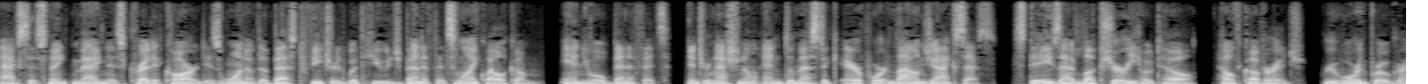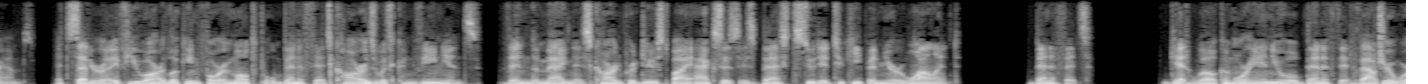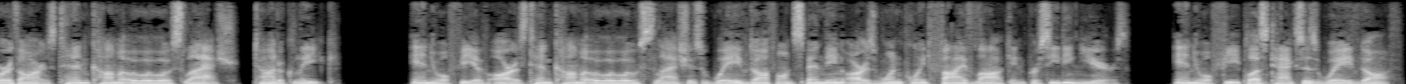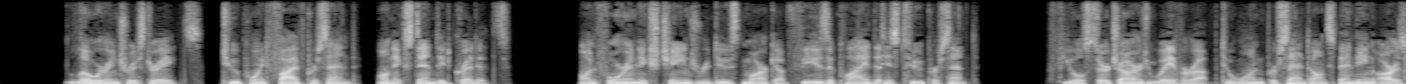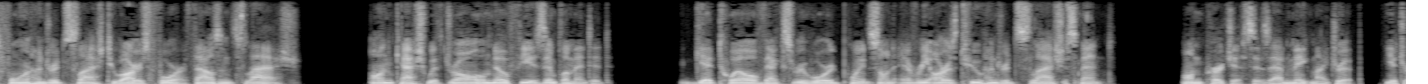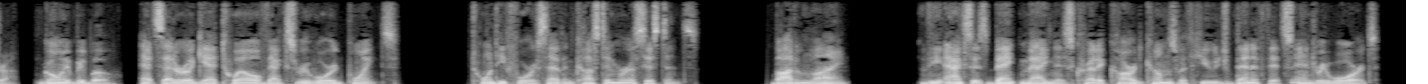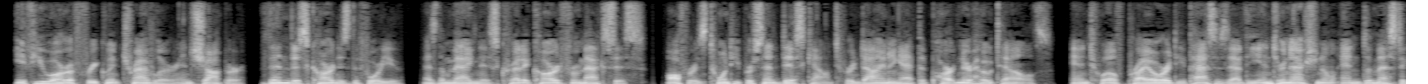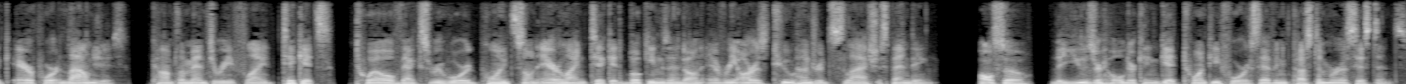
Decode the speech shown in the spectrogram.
Axis Bank Magnus credit card is one of the best featured with huge benefits like welcome, annual benefits, international and domestic airport lounge access, stays at luxury hotel, health coverage, reward programs, etc. If you are looking for multiple benefit cards with convenience, then the Magnus card produced by Axis is best suited to keep in your wallet. Benefits Get welcome or annual benefit voucher worth Rs 10,000 slash, Tata CLiQ. Annual fee of Rs 10,000 slash is waived off on spending Rs 1.5 lakh in preceding years. Annual fee plus taxes waived off. Lower interest rates, 2.5%, on extended credits. On foreign exchange reduced markup fee is applied that is 2%. Fuel surcharge waiver up to 1% on spending Rs 400 slash to Rs 4000 slash. On cash withdrawal no fee is implemented. Get 12x reward points on every Rs 200 slash spent. On purchases at Make My Trip, Yatra, Goibibo, etc. get 12x reward points. 24-7 customer assistance. Bottom line, the Axis Bank Magnus credit card comes with huge benefits and rewards. If you are a frequent traveler and shopper, then this card is the for you, as the Magnus credit card from Axis offers 20% discount for dining at the partner hotels, and 12 priority passes at the international and domestic airport lounges, complimentary flight tickets, 12x reward points on airline ticket bookings and on every Rs 200 spending. Also, the user holder can get 24-7 customer assistance.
